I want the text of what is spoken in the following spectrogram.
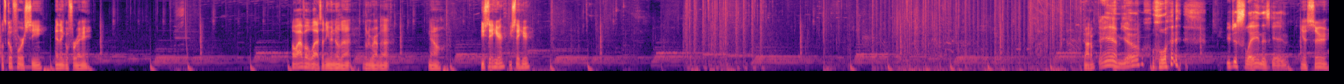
Let's go for a C and then go for A. Oh, I have OS. I didn't even know that. I'm gonna grab that now. You stay here. You stay here. Got him. Damn, yo. What? You're just slaying this game. Yes, sir.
